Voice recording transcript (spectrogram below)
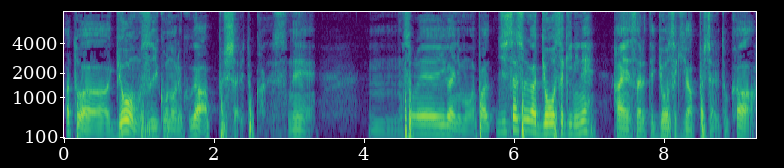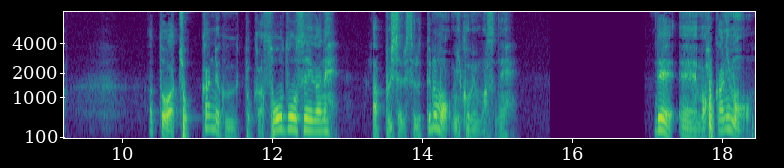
あとは業務遂行能力がアップしたりとかですね。うん、それ以外にも、やっぱ実際それが業績にね、反映されて業績がアップしたりとか、あとは直感力とか創造性がね、アップしたりするっていうのも見込めますね。で、えー、まあ、他にも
